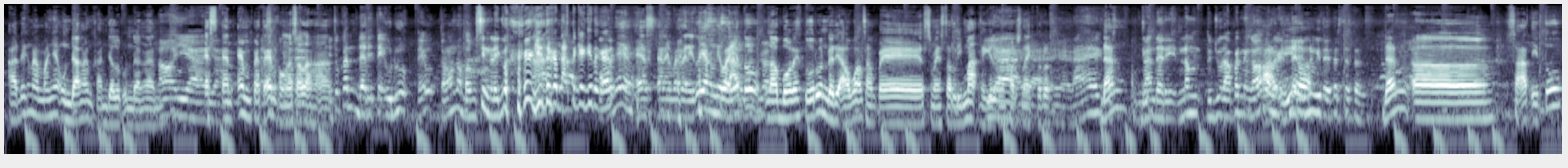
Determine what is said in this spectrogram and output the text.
ada yang namanya undangan kan jalur undangan Oh iya. iya. SNM PTN kalau nggak salah ha. Itu kan dari TU dulu. TU, tolong dong bagusin nilai gue. gitu kan taktiknya gitu kan. Pokoknya yang SNMPTN itu yang nilainya tuh nggak boleh turun dari awal sampai semester 5 kayak gitu Iya, harus naik iya, terus. iya, naik. Dan kan dari 6 7 8 enggak apa Ah, loh. iya. Dari 6 gitu ya, terus terus. Dan eh, saat itu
